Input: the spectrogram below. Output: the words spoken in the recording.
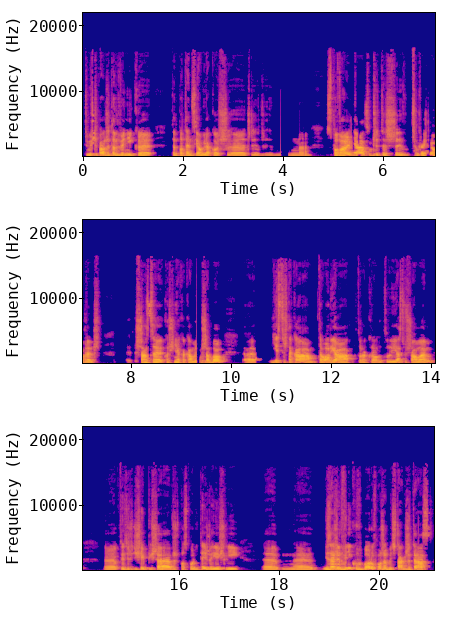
Czy myśli Pan, że ten wynik, ten potencjał jakoś czy, spowalnia, czy też przekreśla wręcz szanse Kosiniaka-Kamysza? Bo jest też taka teoria, która, której ja słyszałem, e, której też dzisiaj piszę w Rzeczpospolitej, że jeśli e, e, niezależnie od wyniku wyborów może być tak, że teraz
